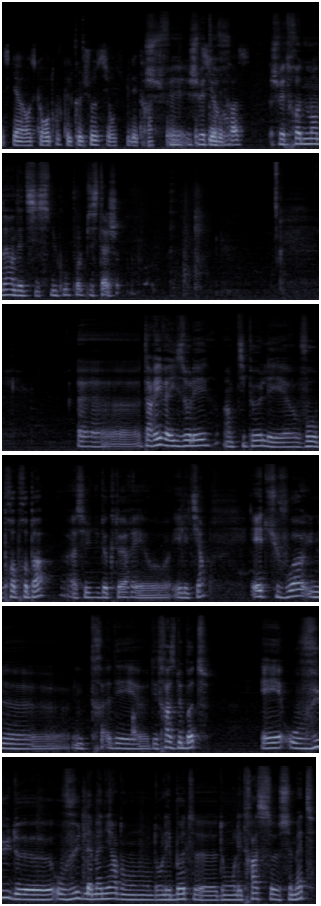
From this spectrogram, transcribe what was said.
Est-ce qu'il est qu'on retrouve quelque chose si on suit les traces Je, je vais, te je vais te redemander un de 6 du coup pour le pistage. Euh, tu arrives à isoler un petit peu les, euh, vos propres pas, à celui du docteur et, les tiens, et tu vois une, euh, des, traces de bottes. Et au vu de, au vu de la manière dont, les bottes, euh, dont les traces se mettent,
